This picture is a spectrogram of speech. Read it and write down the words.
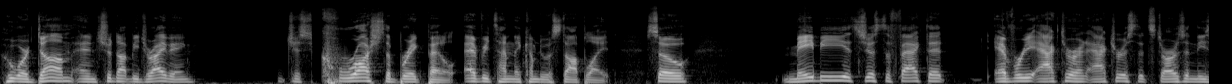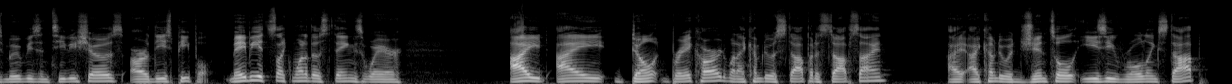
who are dumb and should not be driving just crush the brake pedal every time they come to a stoplight. So maybe it's just the fact that every actor and actress that stars in these movies and TV shows are these people. Maybe it's like one of those things where I I don't brake hard when I come to a stop at a stop sign. I, I come to a gentle, easy rolling stop.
